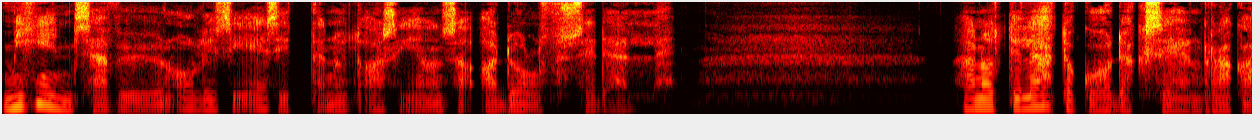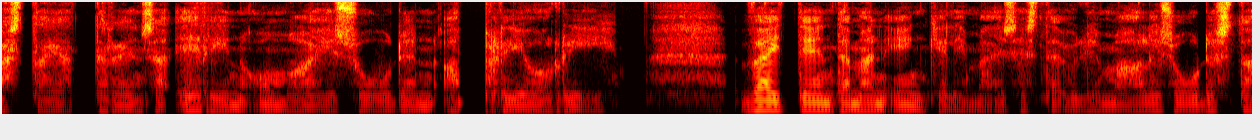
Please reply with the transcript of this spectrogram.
mihin sävyyn olisi esittänyt asiansa Adolf Sedälle. Hän otti lähtökohdakseen rakastajattarensa erinomaisuuden a priori, väitteen tämän enkelimäisestä ylimaallisuudesta,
